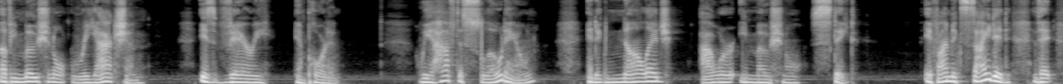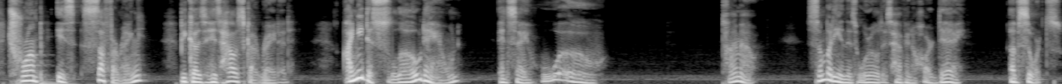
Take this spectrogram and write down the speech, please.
of emotional reaction is very important. We have to slow down and acknowledge our emotional state. If I'm excited that Trump is suffering because his house got raided, I need to slow down and say, whoa, time out. Somebody in this world is having a hard day of sorts.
